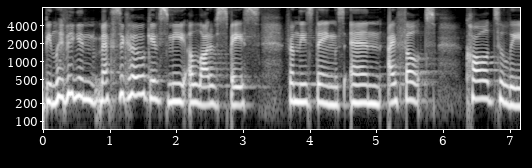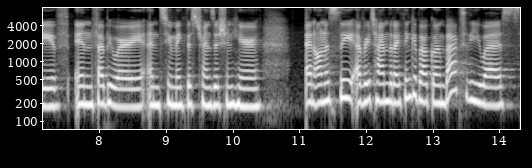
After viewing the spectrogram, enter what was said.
be living in Mexico gives me a lot of space from these things. And I felt called to leave in February and to make this transition here. And honestly, every time that I think about going back to the US,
